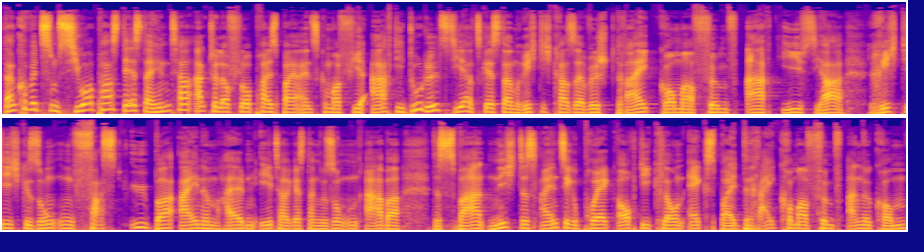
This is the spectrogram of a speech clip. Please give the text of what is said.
Dann kommen wir zum Sewer Pass, der ist dahinter. Aktueller Floorpreis bei 1,48. Die Doodles, die hat's gestern richtig krass erwischt. 3,58 Eves. Ja, richtig gesunken. Fast über einem halben Ether gestern gesunken. Aber das war nicht das einzige Projekt. Auch die Clone X bei 3,5 angekommen.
